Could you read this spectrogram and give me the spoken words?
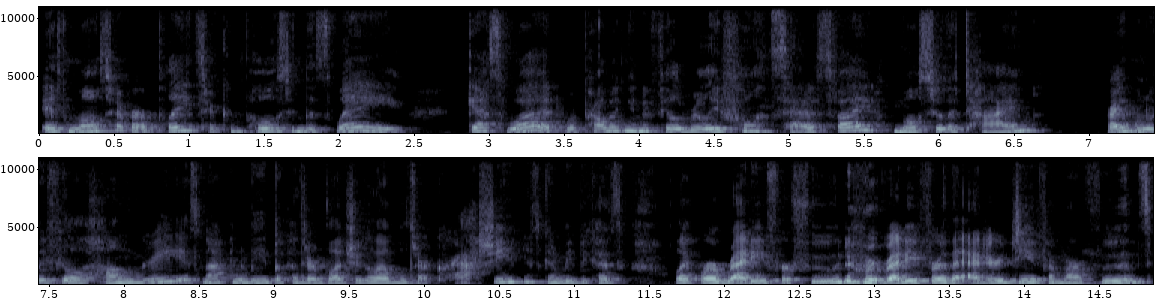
if most of our plates are composed in this way, guess what? We're probably going to feel really full and satisfied most of the time, right? When we feel hungry, it's not going to be because our blood sugar levels are crashing. It's going to be because like we're ready for food. We're ready for the energy from our foods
